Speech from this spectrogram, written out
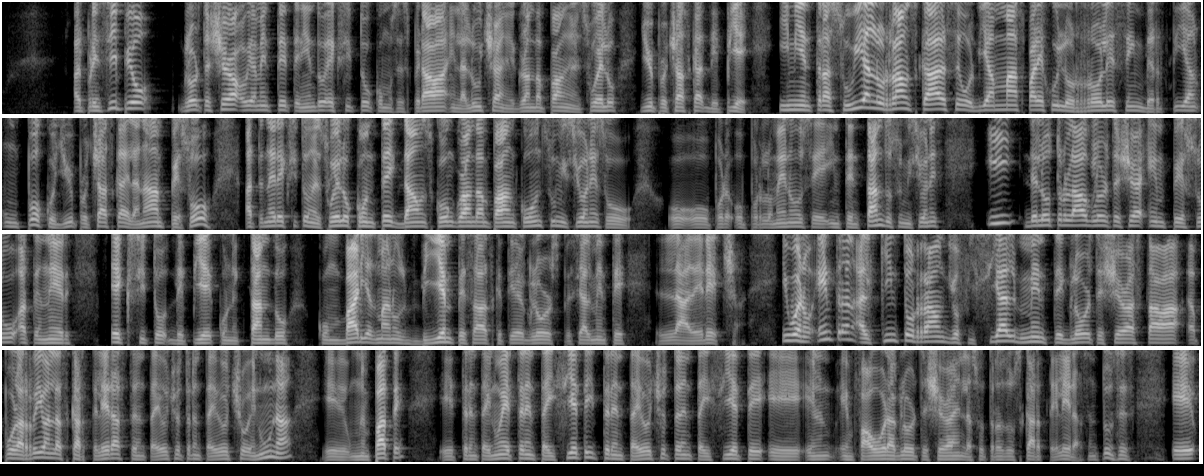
Al principio Glover Teixeira, obviamente, teniendo éxito como se esperaba en la lucha, en el ground and pound, en el suelo, Jiri Prochaska de pie. Y mientras subían los rounds, cada vez se volvía más parejo y los roles se invertían un poco. Jiri Prochaska de la nada empezó a tener éxito en el suelo con takedowns, con ground and pound, con sumisiones o, o, por, lo menos eh, intentando sumisiones. Y del otro lado, Glover Teixeira empezó a tener éxito de pie, conectando con varias manos bien pesadas que tiene Glover, especialmente la derecha. Y bueno, entran al quinto round y oficialmente Glover Teixeira estaba eh, por arriba en las carteleras, 38-38 en una, eh, un empate. 39-37 eh, y 38-37 en, en, favor a Glover Teixeira en las otras dos carteleras. Entonces,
